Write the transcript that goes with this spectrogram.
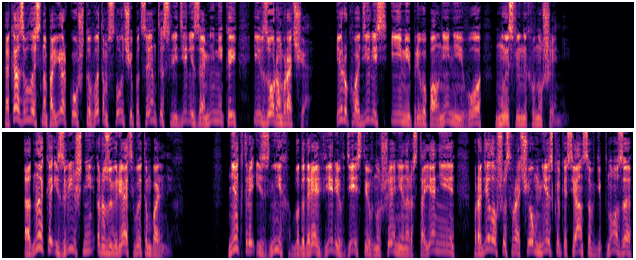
оказывалось на поверку, что в этом случае пациенты следили за мимикой и взором врача и руководились ими при выполнении его мысленных внушений. Однако излишне разуверять в этом больных. Некоторые из них, благодаря вере в действие внушения на расстоянии, проделавши с врачом несколько сеансов гипноза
